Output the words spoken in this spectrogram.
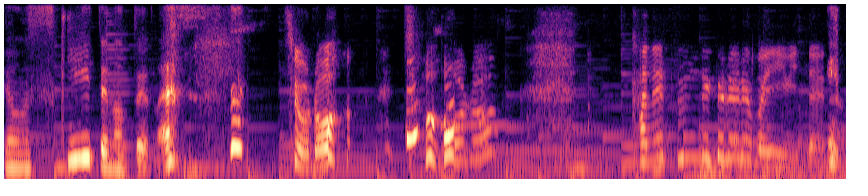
やもう好きってなったよね。ちょろ。ちょろ。金積んでくれればいいみたいな。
